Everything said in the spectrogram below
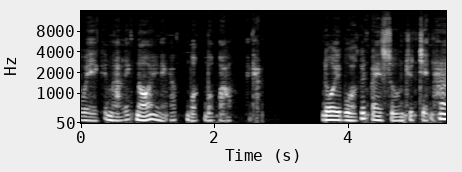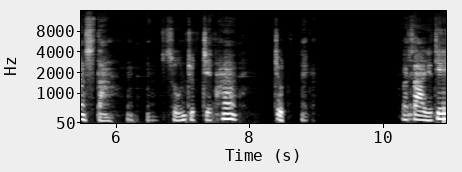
ด์เวย์ขึ้นมาเล็กน้อยนะครับ บวกเบาๆนะครับ โดยบวกขึ้นไป 0.75 สตางค์0.75 จุดนะครับ ราคาอยู่ที่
